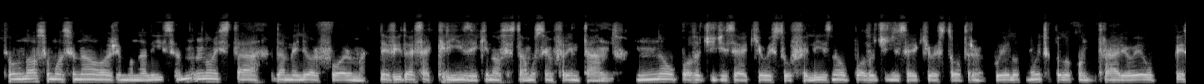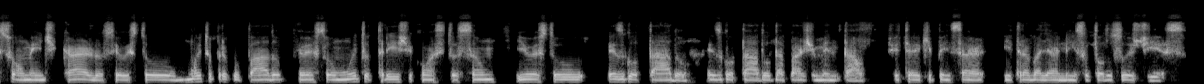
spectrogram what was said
Então o nosso emocional hoje, Mona Lisa, não está da melhor forma devido a essa crise que nós estamos enfrentando. Não posso te dizer que eu estou feliz, não posso te dizer que eu estou tranquilo. Muito pelo contrário, eu pessoalmente, Carlos, eu estou muito preocupado, eu estou muito triste com a situação e eu estou esgotado, esgotado da parte mental, de ter que pensar e trabalhar nisso todos os dias.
